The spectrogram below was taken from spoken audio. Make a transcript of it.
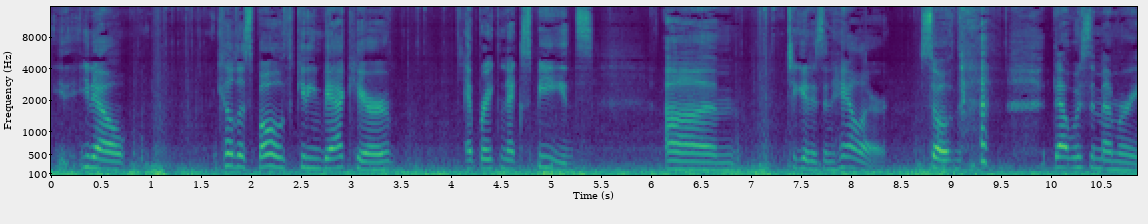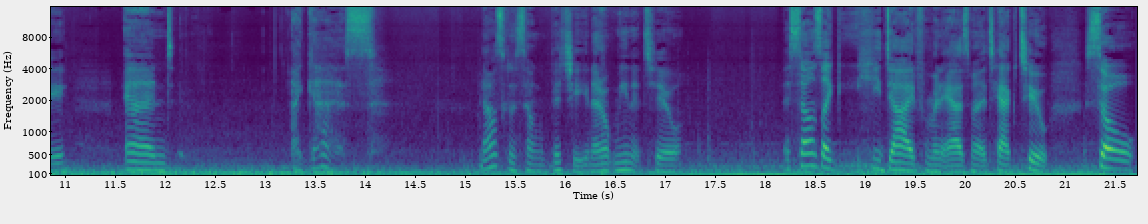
you know, killed us both getting back here at breakneck speeds um, to get his inhaler. So that, that was the memory. And I guess now it's going to sound bitchy, and I don't mean it to. It sounds like he died from an asthma attack, too. So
